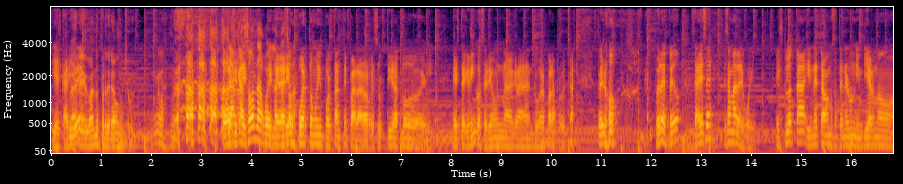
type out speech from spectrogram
y el Caribe. Bueno, igual no perderíamos mucho, güey. No, La casona, güey, que la quedaría un puerto muy importante para resurtir a todo el este gringo. Sería un gran lugar para aprovechar. Pero fuera de pedo, o sea, esa, esa madre, güey, explota y neta vamos a tener un invierno,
